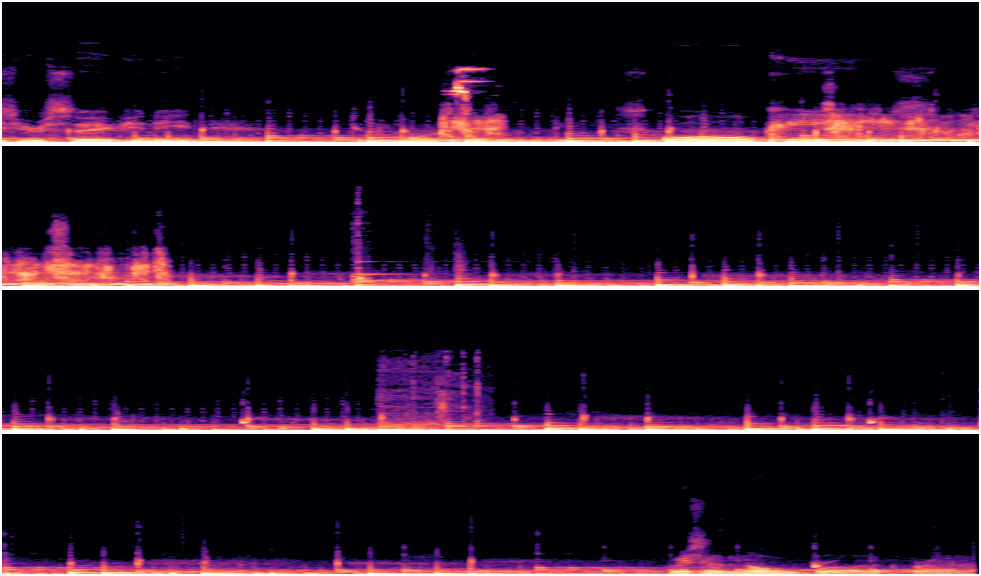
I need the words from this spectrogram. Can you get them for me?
Doc, I found the keys to your safe. You need to be more careful with these. Oh, keys. Where's the no bug, bruh?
